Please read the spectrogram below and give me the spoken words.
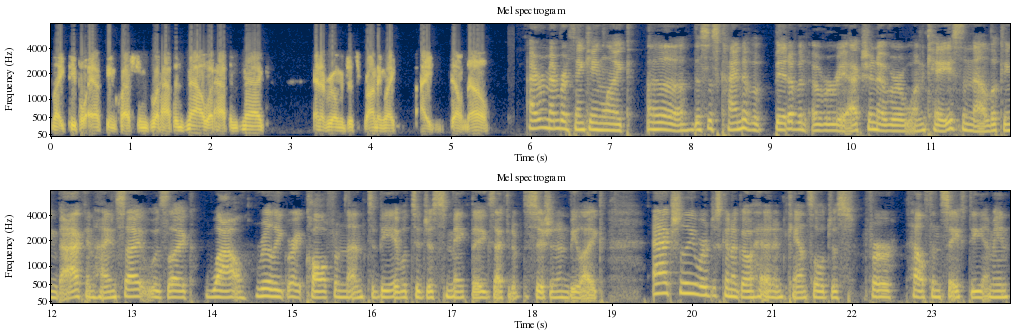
like people asking questions, what happens now, what happens next, and everyone was just running like I don't know. I remember thinking like, uh, this is kind of a bit of an overreaction over one case, and now looking back in hindsight was like, wow, really great call from them to be able to just make the executive decision and be like, actually, we're just gonna go ahead and cancel just for health and safety. I mean,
